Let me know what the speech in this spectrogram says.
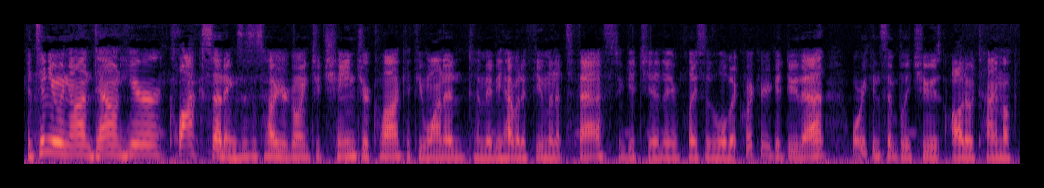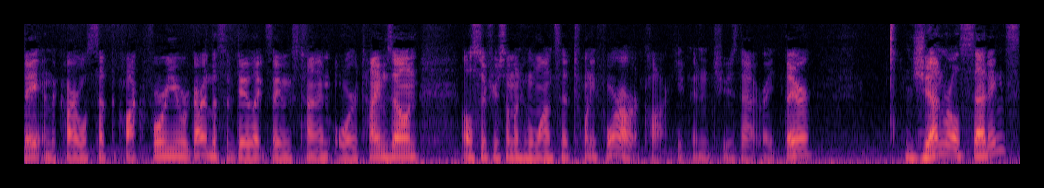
Continuing on down here, clock settings. This is how you're going to change your clock. If you wanted to maybe have it a few minutes fast to get you to your places a little bit quicker, you could do that. Or you can simply choose auto time update and the car will set the clock for you regardless of daylight savings time or time zone. Also, if you're someone who wants a 24 hour clock, you can choose that right there. General settings,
